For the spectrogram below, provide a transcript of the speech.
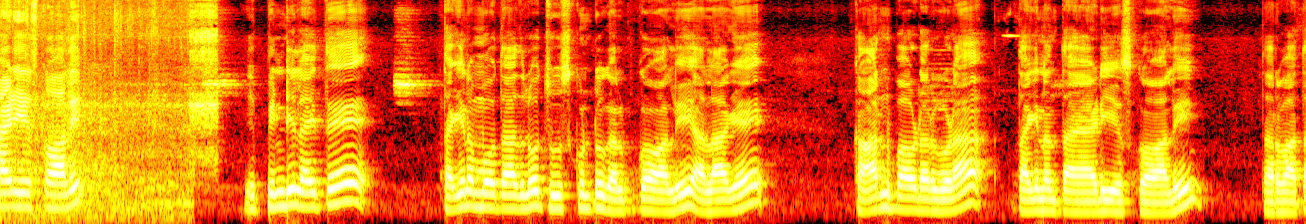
యాడ్ చేసుకోవాలి. ఈ పిండిలు అయితే తగిన మోతాదులో చూసుకుంటూ కలుపుకోవాలి. అలాగే కార్న్ పౌడర్ కూడా తగినంత యాడ్ చేసుకోవాలి. తర్వాత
